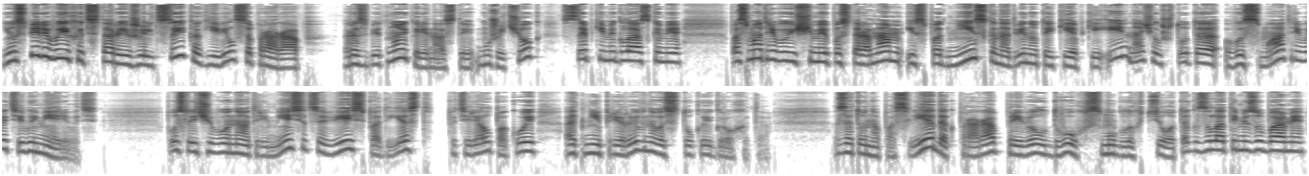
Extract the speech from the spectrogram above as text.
Не успели выехать старые жильцы, как явился прораб, разбитной коренастый мужичок с цепкими глазками, посматривающими по сторонам из-под низко надвинутой кепки, и начал что-то высматривать и вымеривать. После чего на три месяца весь подъезд потерял покой от непрерывного стука и грохота. Зато напоследок прораб привел двух смуглых теток с золотыми зубами,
